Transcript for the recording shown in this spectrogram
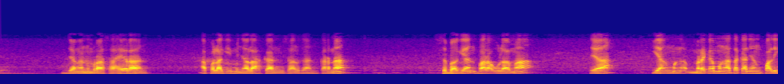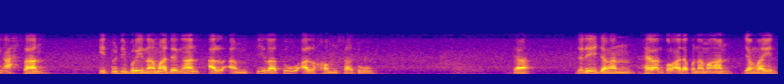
Jangan merasa heran. Apalagi menyalahkan misalkan. Karena sebagian para ulama ya yang meng mereka mengatakan yang paling ahsan itu diberi nama dengan al-amsilatu al-khamsatu. Ya. Jadi jangan heran kalau ada penamaan yang lain.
